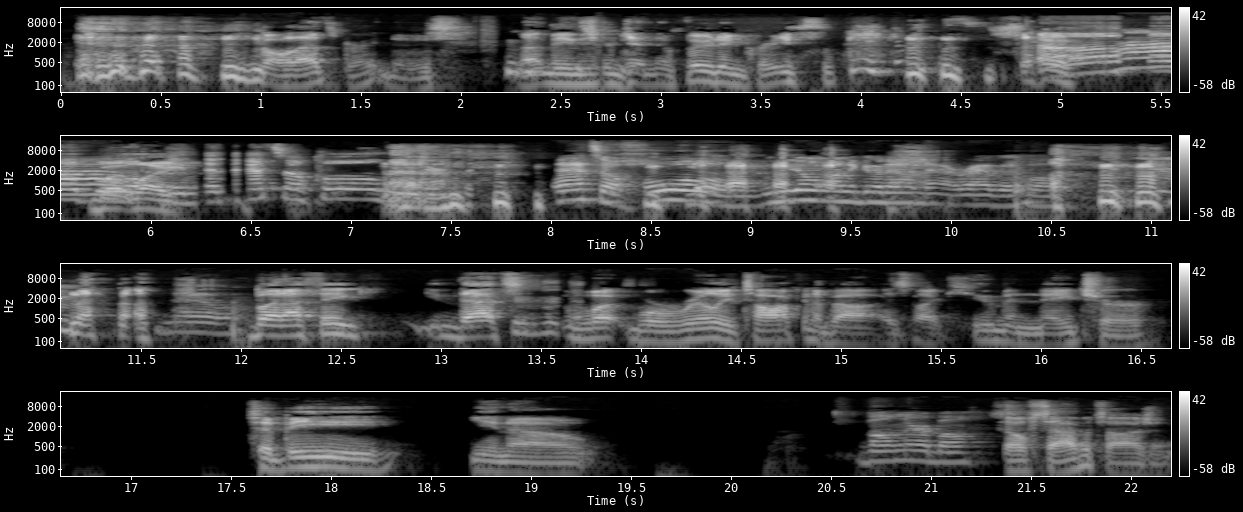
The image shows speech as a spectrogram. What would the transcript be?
oh, that's great news. That means you're getting a food increase. so, Oh, But, boy, like- then that's a whole. That's a hole. we don't want to go down that rabbit hole. No. but I think that's what we're really talking about is like human nature to be, you know, Vulnerable. self sabotaging.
